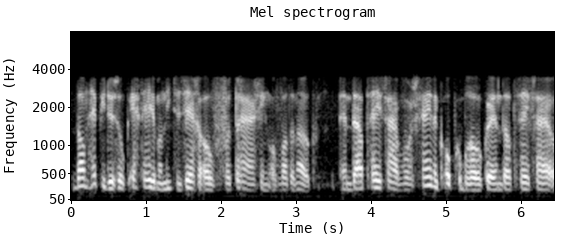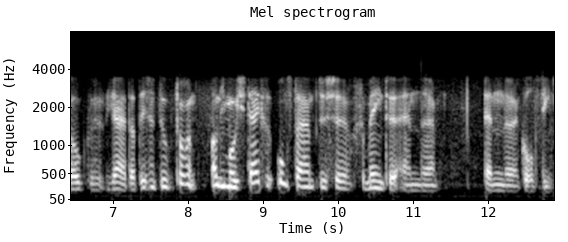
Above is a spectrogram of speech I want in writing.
dan heb je dus ook echt helemaal niet te zeggen over vertraging of wat dan ook. En dat heeft haar waarschijnlijk opgebroken. En dat heeft haar ook, uh, ja, dat is natuurlijk toch een animositeit ontstaan tussen gemeente en, uh, en uh, Goldstein.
